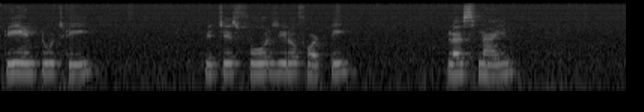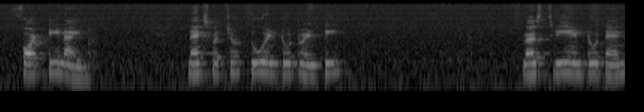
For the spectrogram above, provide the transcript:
three into three which is four zero forty plus nine forty nine next बच्चों two into twenty plus three into ten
